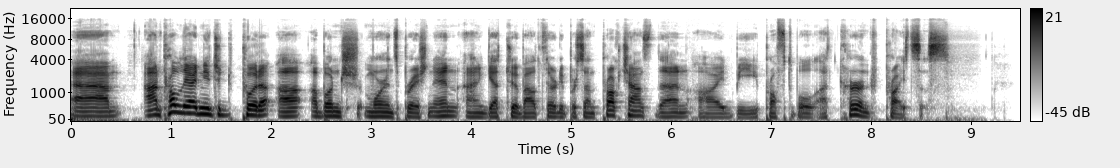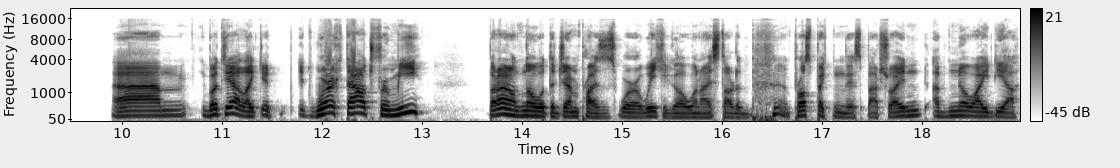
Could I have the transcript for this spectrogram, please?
Um, and probably I need to put a, a, bunch more inspiration in and get to about 30% proc chance, then I'd be profitable at current prices. Um, but yeah, like it, it worked out for me, but I don't know what the gem prices were a week ago when I started prospecting this batch. So I have no idea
